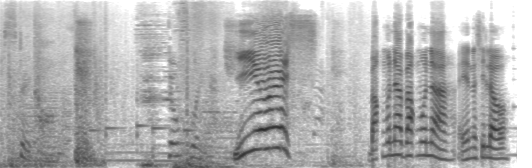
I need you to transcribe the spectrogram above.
Stay calm. Don't blink. Yes! Back muna, back muna. Ayan na sila, oh.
